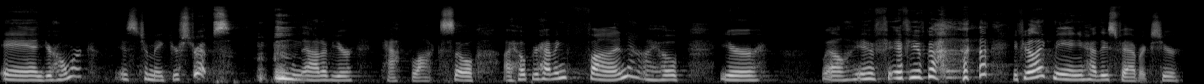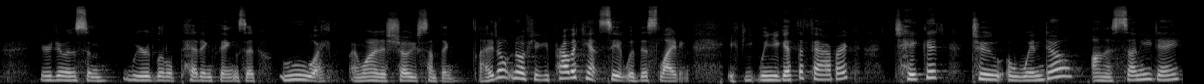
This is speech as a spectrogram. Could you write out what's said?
And your homework is to make your strips out of your half blocks. So I hope you're having fun. I hope you're, well, if, if you've got, if you're like me and you have these fabrics, you're, you're doing some weird little petting things that, ooh, I, I wanted to show you something. I don't know if you, you probably can't see it with this lighting. If you, when you get the fabric, take it to a window on a sunny day,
